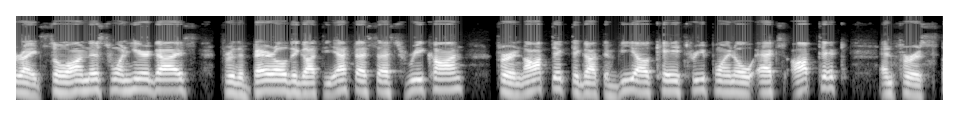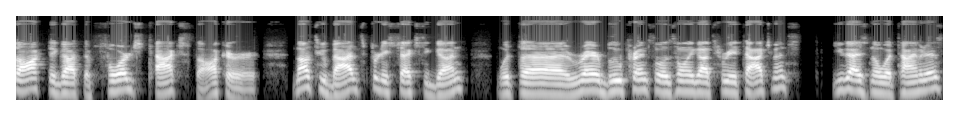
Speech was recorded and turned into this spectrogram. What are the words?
right, so on this one here, guys, for the barrel, they got the FSS Recon. For an optic, they got the VLK 3.0X optic. And for a stock, they got the Forged Tac Stalker. Not too bad. It's pretty sexy gun. With the rare blueprint, so it's only got three attachments. You guys know what time it is.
